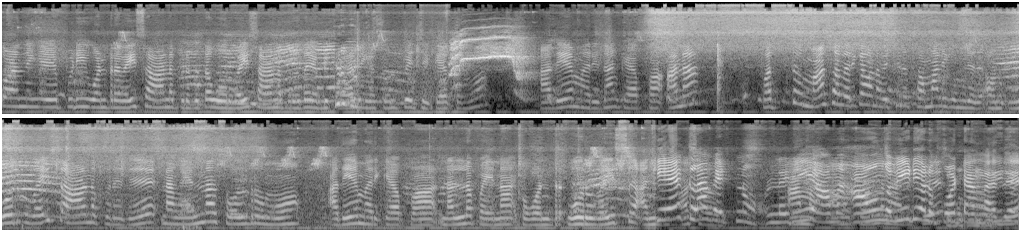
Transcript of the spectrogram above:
குழந்தைங்க எப்படி ஒன்றரை வயசு ஆன பிறகு தான் ஒரு வயசு ஆன பிறகு தான் எப்படி குழந்தைங்க சொல் பேச்சு கேட்கணும்? அதே மாதிரி தான் கேட்பான். ஆனால் பத்து மாசம் வரைக்கும் அவனை வச்சுட்டு சமாளிக்க முடியாது. அவனுக்கு ஒரு வயசு ஆன பிறகு நாங்க என்ன சொல்றோமோ அதே மாதிரி கேட்பான் நல்ல பையனா? இப்போ ஒன்றரை ஒரு வயசு அஞ்சு கேக்லாம் வெட்டணும். அவங்க வீடியோல போட்டாங்க அது.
